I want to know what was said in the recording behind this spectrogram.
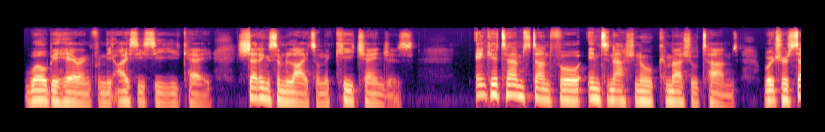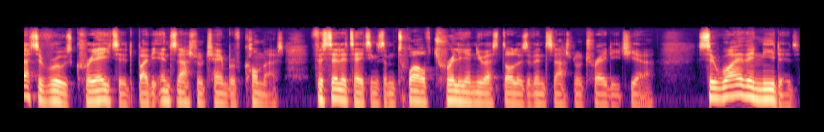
we'll be hearing from the ICC UK, shedding some light on the key changes. Incoterms stand for International Commercial Terms, which are a set of rules created by the International Chamber of Commerce, facilitating some 12 trillion US dollars of international trade each year. So, why are they needed?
